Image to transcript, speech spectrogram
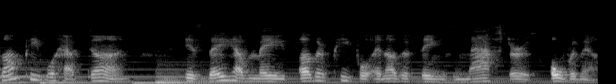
some people have done is they have made other people and other things masters over them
